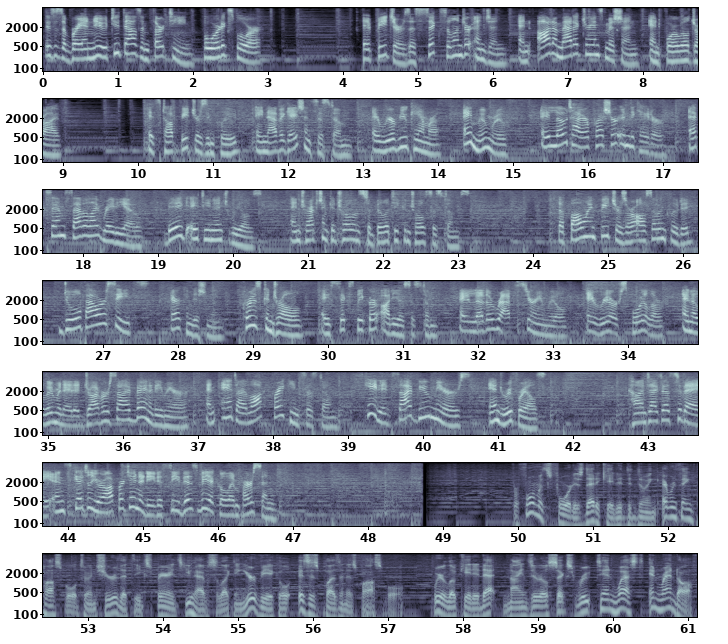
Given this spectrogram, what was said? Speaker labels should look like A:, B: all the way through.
A: This is a brand new 2013 Ford Explorer. It features a six-cylinder engine, an automatic transmission, and four-wheel drive. Its top features include a navigation system, a rear-view camera, a moonroof, a low tire pressure indicator, XM satellite radio, big 18-inch wheels, and traction control and stability control systems. The following features are also included dual power seats, air conditioning, cruise control, a six speaker audio system, a leather wrapped steering wheel, a rear spoiler, an illuminated driver's side vanity mirror, an anti lock braking system, heated side view mirrors, and roof rails. Contact us today and schedule your opportunity to see this vehicle in person.
B: Performance Ford is dedicated to doing everything possible to ensure that the experience you have selecting your vehicle is as pleasant as possible. We are located at 906 Route 10 West in Randolph.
